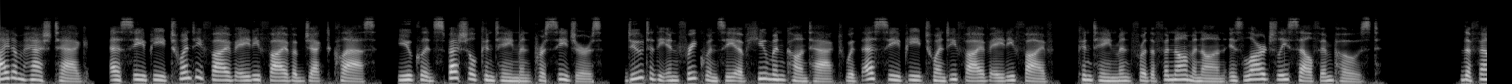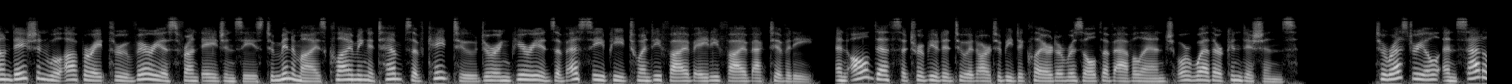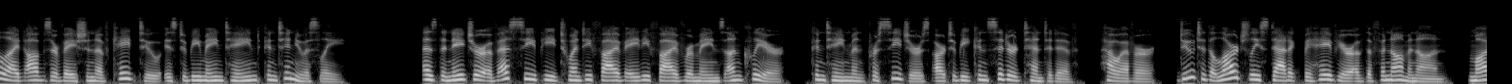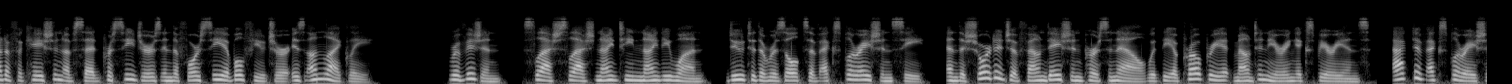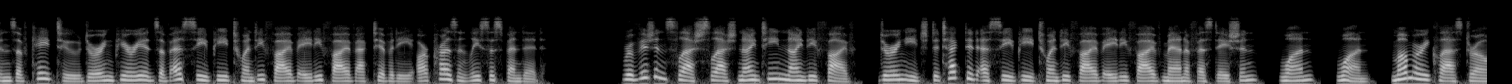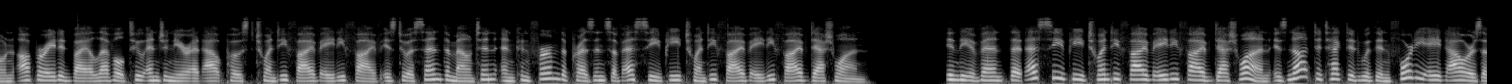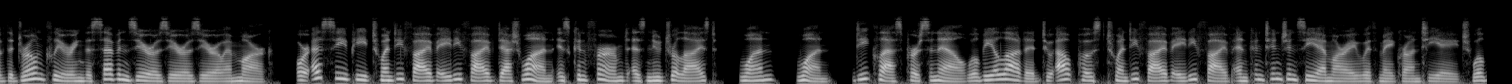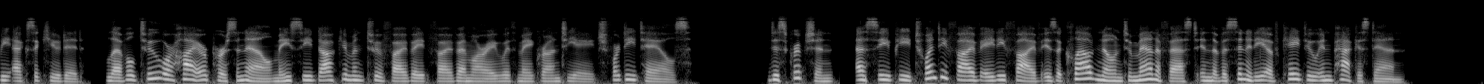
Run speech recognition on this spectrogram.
Item hashtag SCP-2585 Object Class Euclid Special Containment Procedures Due to the infrequency of human contact with SCP-2585, containment for the phenomenon is largely self-imposed. The Foundation will operate through various front agencies to minimize climbing attempts of K2 during periods of SCP-2585 activity, and all deaths attributed to it are to be declared a result of avalanche or weather conditions. Terrestrial and satellite observation of K2 is to be maintained continuously. As the nature of SCP-2585 remains unclear, containment procedures are to be considered tentative, however, due to the largely static behavior of the phenomenon, modification of said procedures in the foreseeable future is unlikely. Revision, slash slash 1991, due to the results of Exploration C, and the shortage of Foundation personnel with the appropriate mountaineering experience, active explorations of K2 during periods of SCP-2585 activity are presently suspended. Revision slash slash 1995, during each detected SCP-2585 manifestation, 1, 1, Mummery class drone operated by a Level 2 engineer at Outpost 2585 is to ascend the mountain and confirm the presence of SCP-2585-1. In the event that SCP-2585-1 is not detected within 48 hours of the drone clearing the 7000M mark, or SCP-2585-1 is confirmed as neutralized, 1, 1, D-Class personnel will be allotted to Outpost 2585 and contingency MRA with Macron TH will be executed. Level 2 or higher personnel may see Document 2585 MRA with Macron TH for details. Description SCP-2585 is a cloud known to manifest in the vicinity of K2 in Pakistan.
